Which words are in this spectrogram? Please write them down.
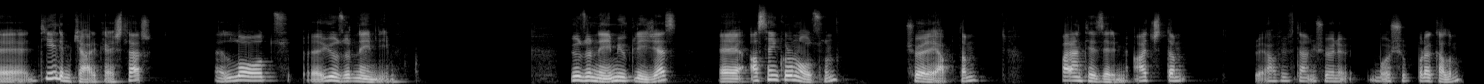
e, diyelim ki arkadaşlar e, load e, username diyeyim. Username'i yükleyeceğiz. E, asenkron olsun. Şöyle yaptım. Parantezlerimi açtım. Şuraya hafiften şöyle boşluk bırakalım.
